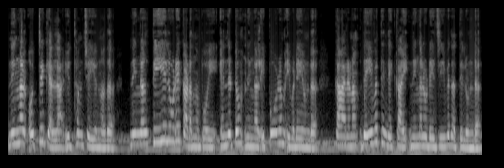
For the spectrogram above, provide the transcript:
നിങ്ങൾ ഒറ്റയ്ക്കല്ല യുദ്ധം ചെയ്യുന്നത്. നിങ്ങൾ തീയിലൂടെ കടന്നുപോയി എന്നിട്ടും നിങ്ങൾ ഇപ്പോഴും ഇവിടെയുണ്ട്. കാരണം ദൈവത്തിന്റെ കൈ നിങ്ങളുടെ ജീവിതത്തിലുണ്ട്.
